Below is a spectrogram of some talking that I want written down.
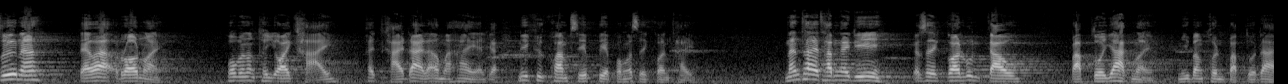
ซื้อนะ แต่ว่ารอหน่อย เพราะมันต้องทยอยขายขายได้แล้วเอามาให้กันนี่คือความเสียเปรียบของเกษตรกรไทย นั้นถ้าทำไงดีเกษตรกรรุ่นเก่าปรับตัวยากหน่อย มีบางคนปรับตัวได้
